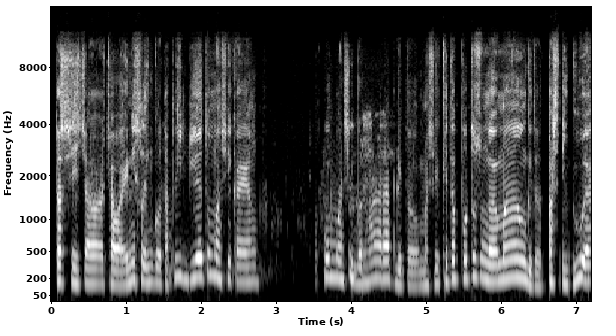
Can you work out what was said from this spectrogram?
terus si cowok, cowok ini selingkuh tapi dia tuh masih kayak yang aku masih berharap gitu. Masih kita putus nggak mau gitu. Pas di gua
